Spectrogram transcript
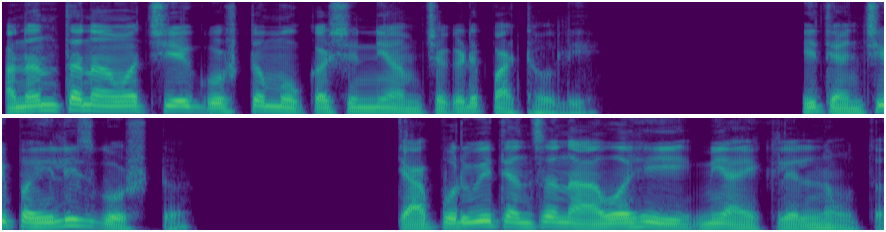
अनंत नावाची एक गोष्ट मोकाशींनी आमच्याकडे पाठवली. ही त्यांची पहिलीच गोष्ट. त्यापूर्वी त्यांचं नावही मी ऐकलेलं नव्हतं.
